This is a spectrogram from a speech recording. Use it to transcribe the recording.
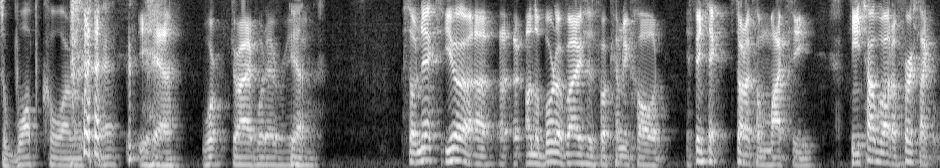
the warp core yeah, warp drive, whatever. Yeah. Yeah. So next, you're uh, uh, on the board of advisors for a company called a fintech startup called Moxie. Can you talk about uh, first, like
